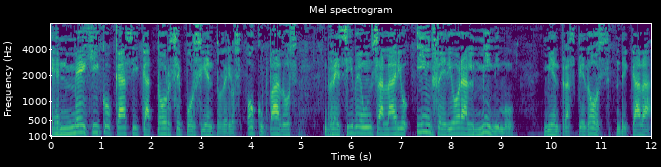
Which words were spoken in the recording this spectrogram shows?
en México casi 14% de los ocupados recibe un salario inferior al mínimo, mientras que dos de cada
